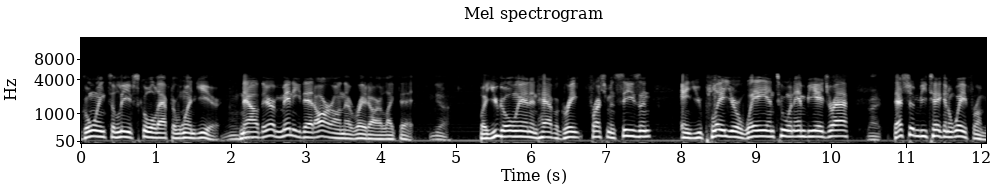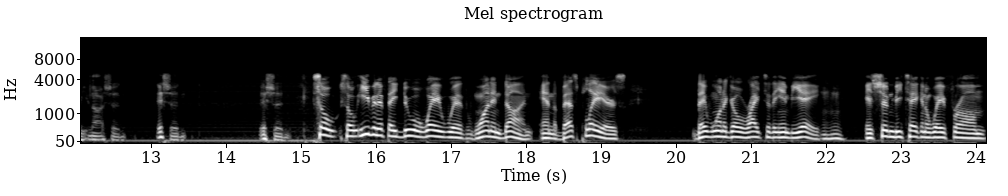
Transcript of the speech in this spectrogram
going to leave school after one year. Mm-hmm. Now, there are many that are on that radar like that. Yeah. But you go in and have a great freshman season and you play your way into an NBA draft, Right. that shouldn't be taken away from you. No, it shouldn't. It shouldn't. It shouldn't. So so even if they do away with one and done and the best players they want to go right to the NBA, Mm-hmm. it shouldn't be taken away from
